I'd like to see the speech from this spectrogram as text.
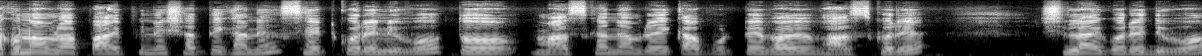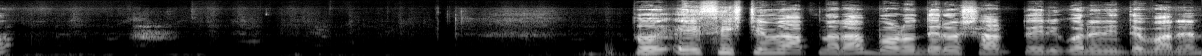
এখন আমরা পাইপিনের সাথে এখানে সেট করে নিব। তো মাঝখানে আমরা এই কাপড়টা এভাবে ভাঁজ করে সেলাই করে দিব। তো এই সিস্টেমে আপনারা বড়দেরও শার্ট তৈরি করে নিতে পারেন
